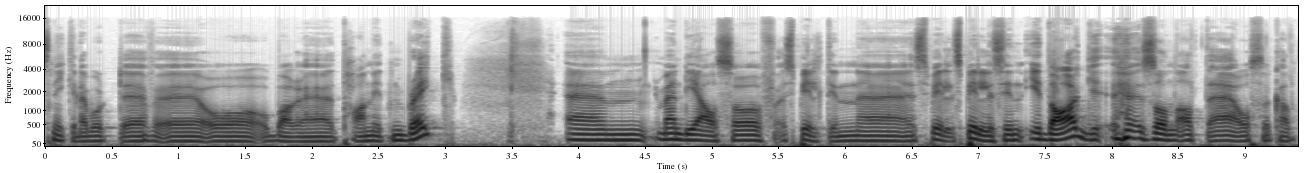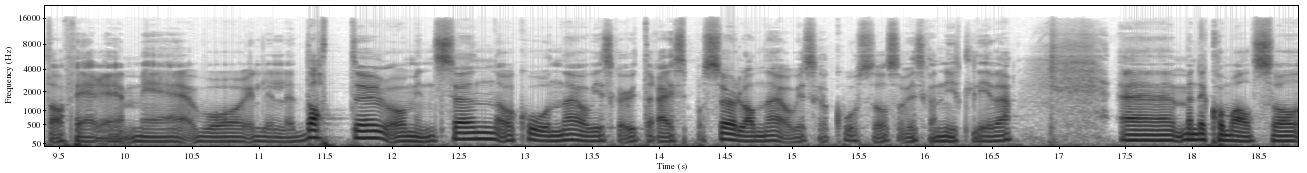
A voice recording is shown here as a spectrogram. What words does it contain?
snike deg bort eh, og, og, bare ta en liten break. Um, men de er også spilt inn, uh, spill, spilles inn i dag, sånn at jeg også kan ta ferie med vår lille datter og min sønn og kone. Og vi skal ut og reise på Sørlandet, og vi skal kose oss og vi skal nyte livet. Uh, men det kommer altså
